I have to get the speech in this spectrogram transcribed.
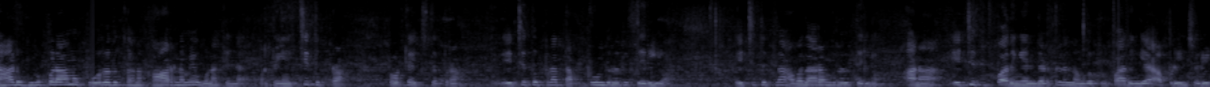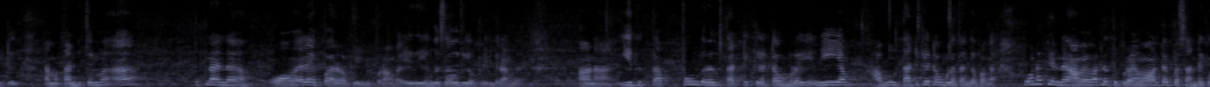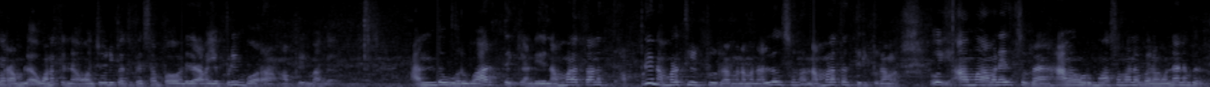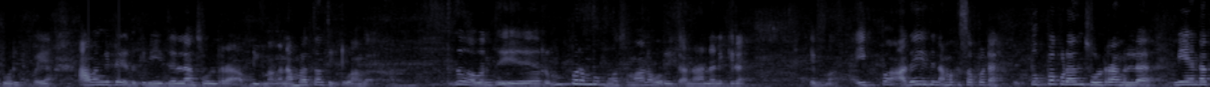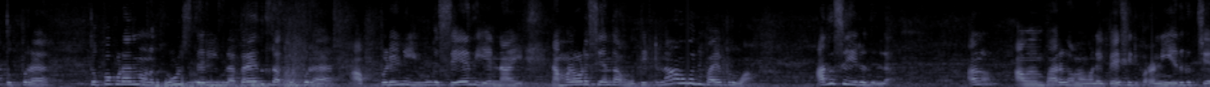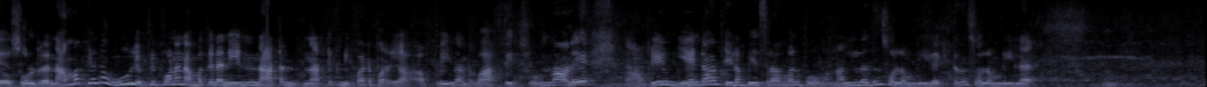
நாடு உருப்படாமல் போகிறதுக்கான காரணமே உனக்கு என்ன ஒருத்தன் எச்சி துப்புறான் ரோட்டில் எச்சி துப்புறான். எச்சி துப்புனா தப்புங்கிறது தெரியும். எச்சி துப்புனா அவதாரங்கிறது தெரியும். ஆனால் எச்சி துப்பாதீங்க இந்த இடத்துல நம்ம துப்பாதீங்க அப்படின்னு சொல்லிட்டு நம்ம கண்டிச்சோம்னா ஆ துப்புனா என்ன? உன் வேலையை பாரு அப்படின்ட்டு போகிறாங்க இது எங்கள் சௌரியம்? அப்படிங்கிறாங்க. ஆனால் இது தப்புங்கிறது தட்டி கேட்டவங்களே நீ ஏன் அவங்க தட்டி கேட்டவங்கள தான் கேட்பாங்க. உனக்கு என்ன? அவன் வாட்டில் திப்புறான் அவன்கிட்ட இப்போ சண்டைக்கு வராமல உனக்கு என்ன? அவன் ஜோடி பார்த்து பேசாமல் போக வேண்டியது அவன் எப்படியும் போகிறான் அப்படிம்பாங்க. அந்த ஒரு வார்த்தைக்காண்டி நம்மளைத்தானே அப்படியே நம்மளை திருப்பி விடுறாங்க. நம்ம நல்லது சொன்னால் நம்மளை தான் திருப்பி விடுறாங்க. ஓ ஆமாம் அவனே எதுக்கு சொல்கிறேன் அவன் ஒரு மோசமான பையன் ஒன்றா நம்பர் பொறுப்பு பையன். அவன்கிட்ட எதுக்கு நீ இதெல்லாம் சொல்கிற அப்படிம்பாங்க. நம்மளை தான் திட்டுவாங்க. அது வந்து ரொம்ப ரொம்ப மோசமான ஒரு இதாக நான் நினைக்கிறேன். இப்போ இப்போ அதே இது நமக்கு சப்போர்ட்டாக துப்பக்கூடாதுன்னு சொல்கிறாங்கல்ல நீ ஏன்டா துப்புற? துப்பக்கூடாதுன்னு உனக்கு ரூல்ஸ் தெரியும்ல பிற எதுக்குடா துப்புற? அப்படின்னு இவங்க சேர்ந்து என்ன நம்மளோட சேர்ந்து அவங்க திட்டுனா அவன் கொஞ்சம் பயப்படுவான். அதை செய்கிறதில்ல ஆனால் அவன் பாரு அவன் உன்னை பேசிட்டு போகிறான் நீ எதுக்கு சொல்கிற நமக்கு என்ன ஊர்? எப்படி போனால் நமக்கு என்ன? நீ என்ன நாட்டை நட்டுக்கு நிப்பாட்ட போறியா? அப்படின்னு அந்த வார்த்தை சொன்னாலே அப்படியே ஏண்டா இப்படிலாம் பேசுகிறாங்கன்னு போவோம் நல்லதும் சொல்ல முடியல கிட்டதும் சொல்ல முடியல.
